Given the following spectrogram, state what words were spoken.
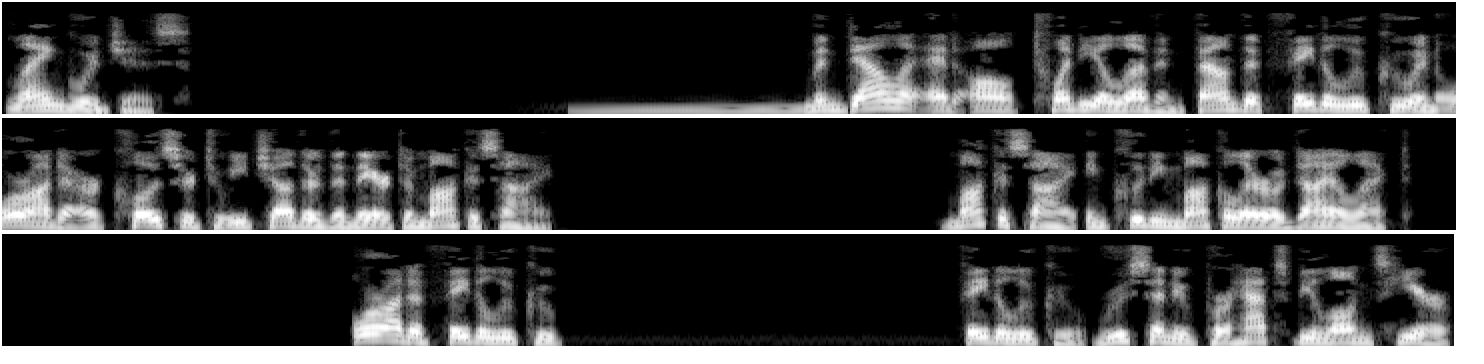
Languages Mandala et al. 2011 found that Fataluku and Oirata are closer to each other than they are to Makasae. Makasae including Makalero dialect Oirata Fataluku Fataluku, Rusenu perhaps belongs here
